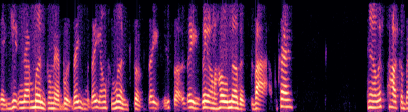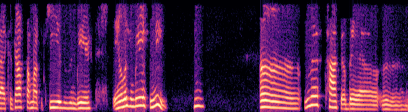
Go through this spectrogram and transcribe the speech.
and getting that money from that book. They they on some money stuff. They it's a, they they on a whole nother vibe, okay? Now let's talk about because y'all talking about the kids is embarrassed. They don't look embarrassed to me. Hmm. Uh, let's talk about. Uh,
